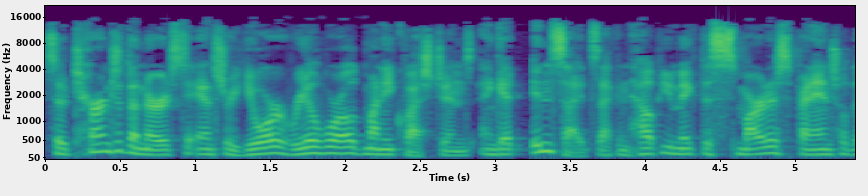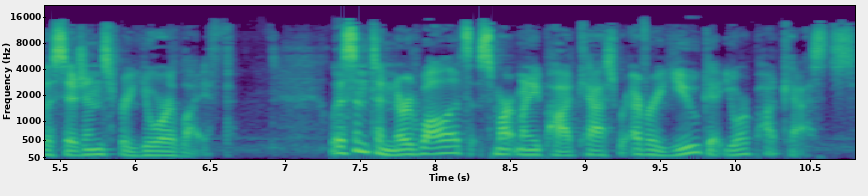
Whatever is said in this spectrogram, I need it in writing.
So turn to the nerds to answer your real world money questions and get insights that can help you make the smartest financial decisions for your life. Listen to NerdWallet's Smart Money Podcast wherever you get your podcasts.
